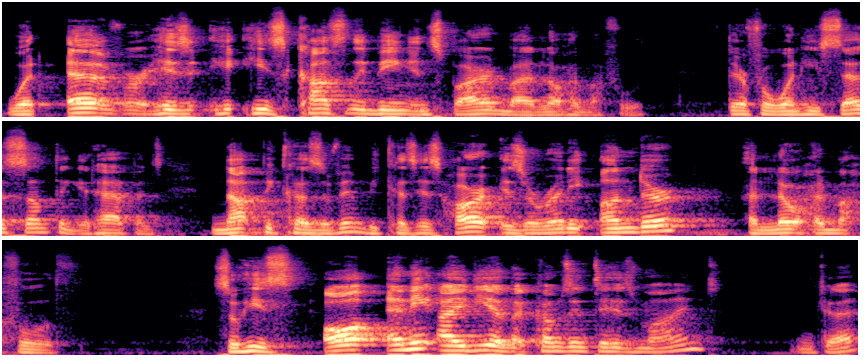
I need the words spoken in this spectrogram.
Whatever his, he's constantly being inspired by al-Lawh al-Mahfuz. Therefore, when he says something, it happens not because of him, because his heart is already under al-Lawh al-Mahfuz. So he's all any idea that comes into his mind, okay,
